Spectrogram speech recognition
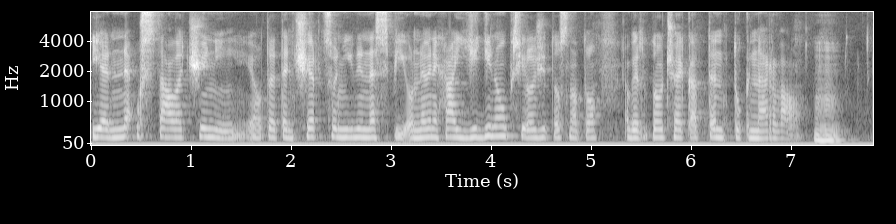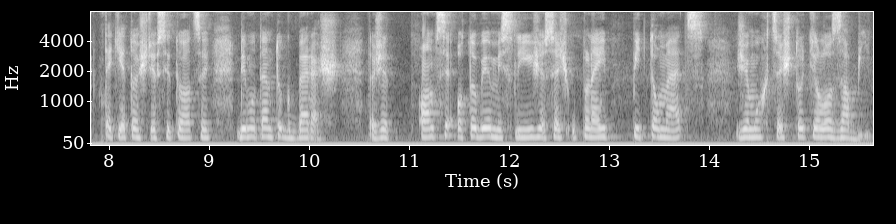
je neustále činný, jo, to je ten čert, co nikdy nespí, on nevynechá jedinou příležitost na to, aby do toho člověka ten tuk narval. Mm-hmm. Teď je to ještě v situaci, kdy mu ten tuk bereš. Takže on si o tobě myslí, že jsi úplný pitomec, že mu chceš to tělo zabít.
